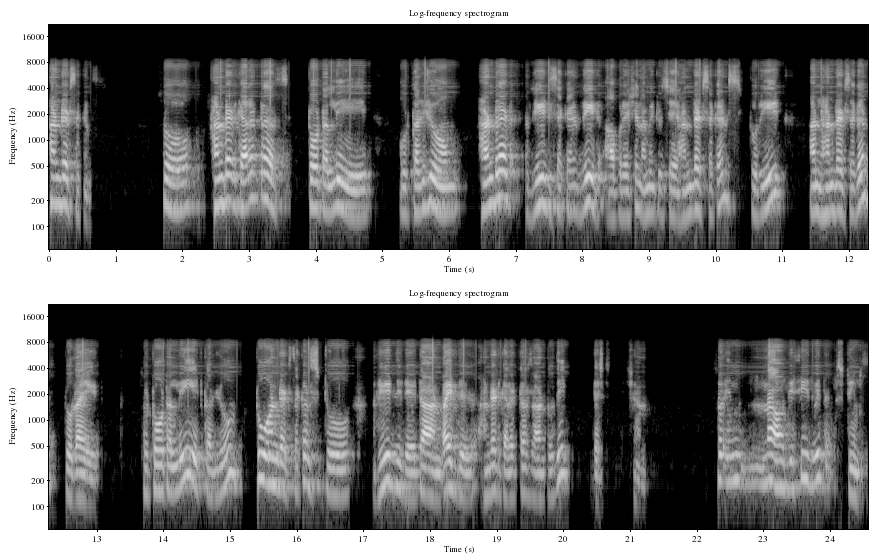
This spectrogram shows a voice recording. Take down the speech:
100 seconds. So 100 characters totally would consume 100 read second read operation. I mean to say 100 seconds to read and 100 seconds to write. So totally it consumes 200 seconds to read the data and write the 100 characters onto the destination. So in now this is with streams.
